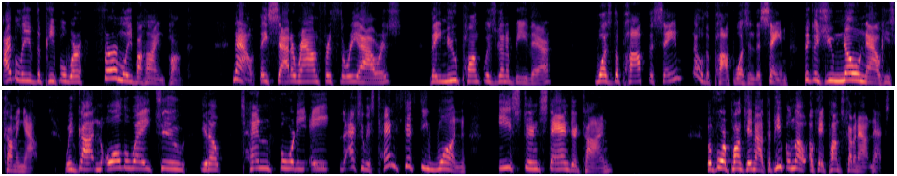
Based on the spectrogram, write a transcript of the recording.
I believe the people were firmly behind Punk. Now, they sat around for three hours. They knew Punk was going to be there. Was the pop the same? No, the pop wasn't the same because you know now he's coming out. We've gotten all the way to, you know, 1048. Actually, it was 1051 Eastern Standard Time before Punk came out. The people know, okay, Punk's coming out next.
